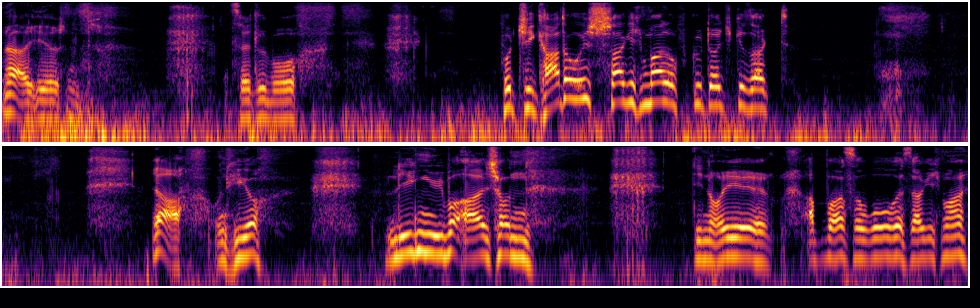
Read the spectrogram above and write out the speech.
Ja, hier ist ein Zettel, wo Fujikado ist, sage ich mal, auf gut Deutsch gesagt. Ja, und hier liegen überall schon die neue Abwasserrohre, sage ich mal.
